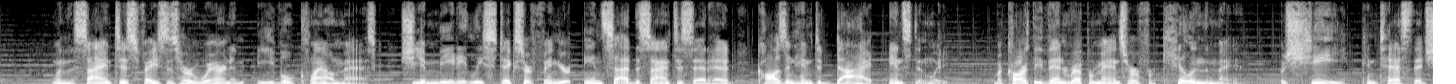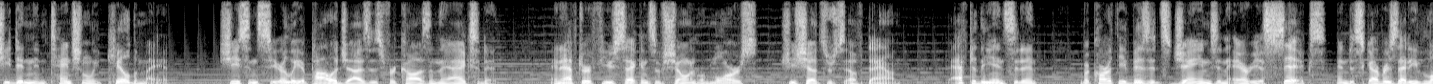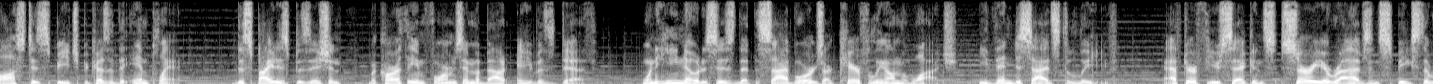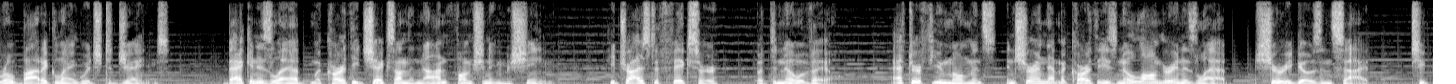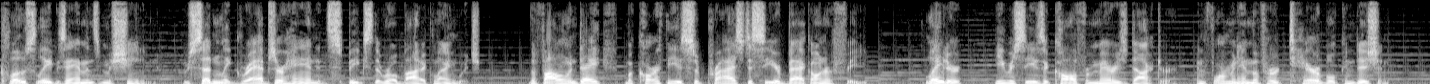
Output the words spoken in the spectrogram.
When the scientist faces her wearing an evil clown mask, she immediately sticks her finger inside the scientist's head, causing him to die instantly. McCarthy then reprimands her for killing the man, but she contests that she didn't intentionally kill the man. She sincerely apologizes for causing the accident, and after a few seconds of showing remorse, she shuts herself down. After the incident, McCarthy visits James in Area 6 and discovers that he lost his speech because of the implant. Despite his position, McCarthy informs him about Ava's death. When he notices that the cyborgs are carefully on the watch, he then decides to leave. After a few seconds, Suri arrives and speaks the robotic language to James. Back in his lab, McCarthy checks on the non functioning machine. He tries to fix her, but to no avail. After a few moments, ensuring that McCarthy is no longer in his lab, Shuri goes inside. She closely examines Machine, who suddenly grabs her hand and speaks the robotic language. The following day, McCarthy is surprised to see her back on her feet. Later, he receives a call from Mary's doctor, informing him of her terrible condition.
